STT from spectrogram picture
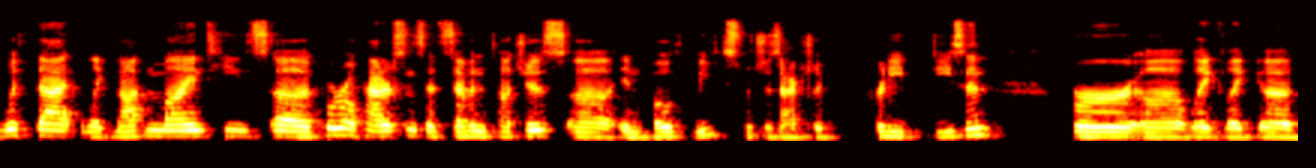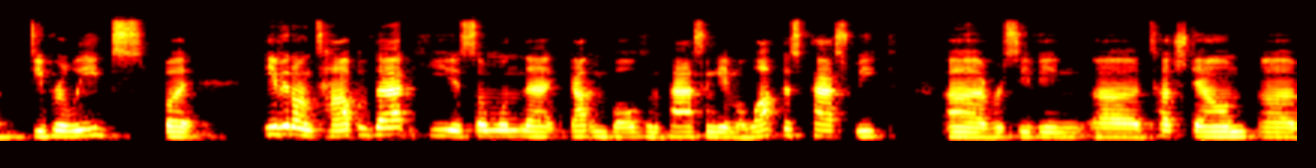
with that like not in mind, he's uh, Cordarrelle Patterson's had seven touches uh, in both weeks, which is actually pretty decent for uh, like like uh, deeper leagues. But even on top of that, he is someone that got involved in the passing game a lot this past week, uh, receiving a touchdown uh,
